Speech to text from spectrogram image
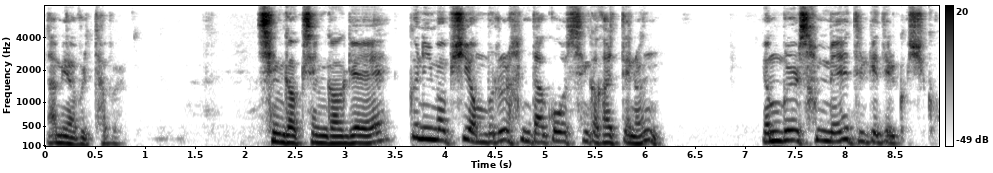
남이아불탑을 생각 생각에 끊임없이 연불을 한다고 생각할 때는 연불 삼매에 들게 될 것이고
